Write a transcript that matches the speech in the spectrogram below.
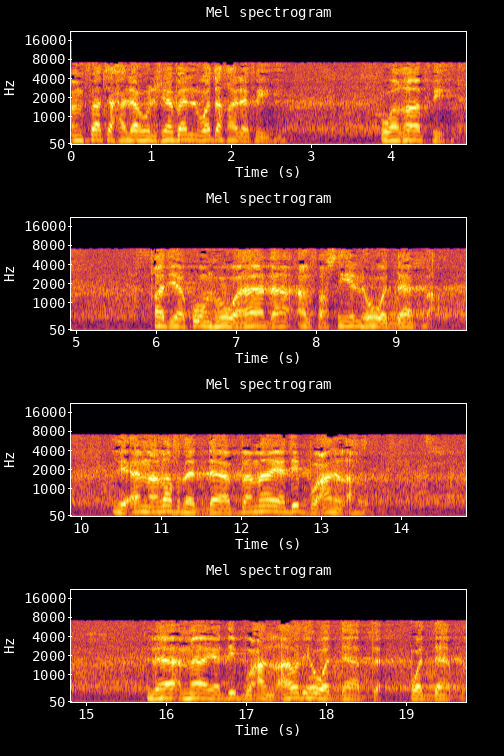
انفتح له الجبل ودخل فيه وغاب فيه. قد يكون هو هذا الفصيل هو الدابة. لأن لفظ الدابة ما يدب على الأرض. لا ما يدب على الأرض هو الداب والدابة.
